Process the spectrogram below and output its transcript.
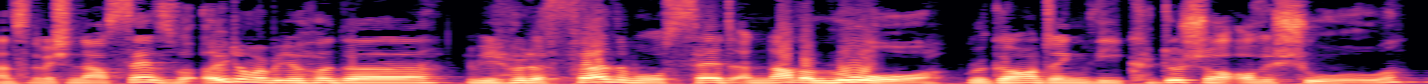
And so the Mishnah now says, "V'odom Rabbi Yehuda." Rabbi Yehuda furthermore said another law regarding the kedusha of a shul,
